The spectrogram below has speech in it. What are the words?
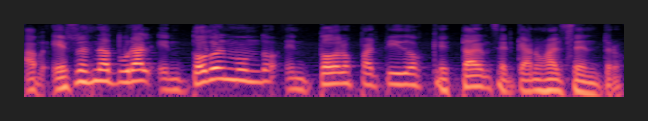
Ah, Eso es natural en todo el mundo, en todos los partidos que están cercanos al centro.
